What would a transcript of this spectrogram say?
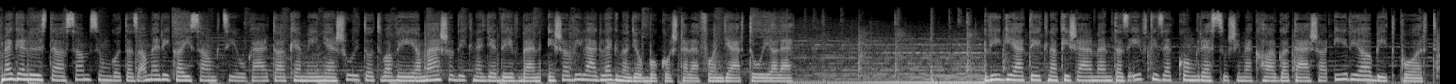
Megelőzte a Samsungot az amerikai szankciók által keményen sújtott Huawei a második negyedévben, és a világ legnagyobb okostelefongyártója lett. Vígjátéknak is elment az évtized kongresszusi meghallgatása, írja a Bitport.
